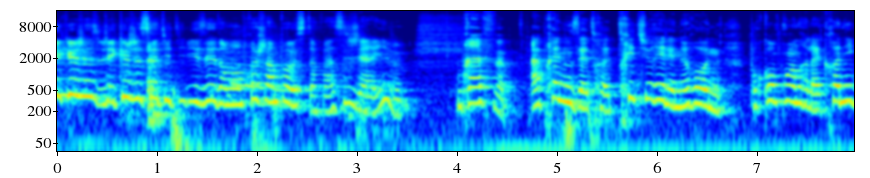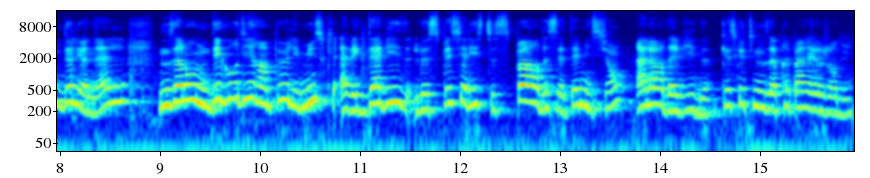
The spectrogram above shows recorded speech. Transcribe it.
et que je, et que je souhaite utiliser dans mon prochain post, enfin si j'y arrive. Bref, après nous être trituré les neurones pour comprendre la chronique de Lionel, nous allons nous dégourdir un peu les muscles avec David, le spécialiste sport de cette émission. Alors David, qu'est-ce que tu nous as préparé aujourd'hui?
